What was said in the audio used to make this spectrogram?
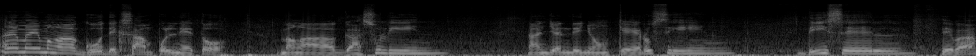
Ano may mga good example nito? Mga gasoline, Nandyan din yung kerosene, diesel, 'di ba?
